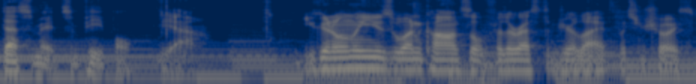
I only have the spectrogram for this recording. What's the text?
decimate some people. yeah. You can only use one console for the rest of your life. What's your choice?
